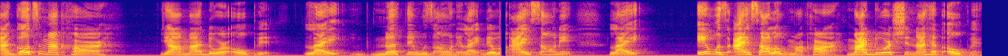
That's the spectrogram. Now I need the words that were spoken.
I go to my car, y'all, my door open. Like nothing was on it. Like there was ice on it. Like it was ice all over my car. My door should not have opened.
